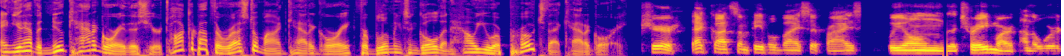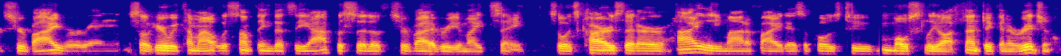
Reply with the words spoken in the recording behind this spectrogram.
And you have a new category this year. Talk about the Restomod category for Bloomington Gold and how you approach that category. Sure. That caught some people by surprise we own the trademark on the word survivor. And so here we come out with something that's the opposite of survivor, you might say. So it's cars that are highly modified as opposed to mostly authentic and original.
